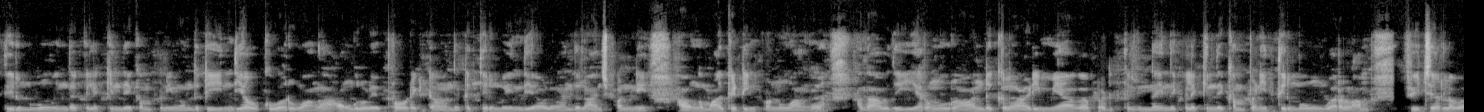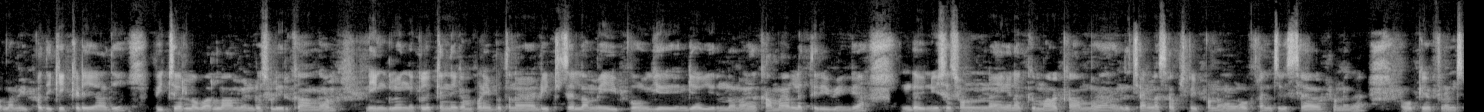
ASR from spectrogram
திரும்பவும் இந்த கிழக்கிந்திய கம்பெனி வந்துட்டு இந்தியாவுக்கு வருவாங்க. அவங்களுடைய ப்ராடக்ட்டை வந்துட்டு திரும்ப இந்தியாவில் வந்து லான்ச் பண்ணி அவங்க மார்க்கெட்டிங் பண்ணுவாங்க. அதாவது இரநூறு ஆண்டுகளை அடிமையாக படுத்திருந்த இந்த கிழக்கிந்திய கம்பெனி திரும்பவும் வரலாம். ஃப்யூச்சரில் வரலாம். இப்போதைக்கு கிடையாது. ஃப்யூச்சரில் வரலாம் என்று சொல்லியிருக்காங்க. நீங்களும் இந்த கிழக்கிந்திய கம்பெனி பற்றின டீட்டெயில்ஸ் எல்லாமே இப்போவும் எங்கேயாவது இருந்தோன்னா கமெண்ட் கமெண்டில் தெரிவிங்க. இந்த நியூஸை சொன்ன எனக்கு மறக்காமல் இந்த சேனலை சப்ஸ்கிரைப் பண்ணுங்கள் உங்கள் ஃப்ரெண்ட்ஸுக்கு ஷேர் பண்ணுங்கள் ஓகே ஃப்ரெண்ட்ஸ்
